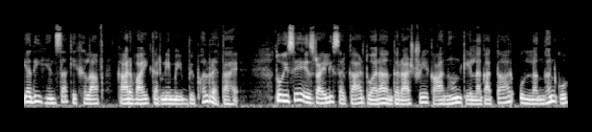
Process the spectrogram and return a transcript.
यदि हिंसा के खिलाफ कार्रवाई करने में विफल रहता है तो इसे इजरायली सरकार द्वारा अंतर्राष्ट्रीय कानून के लगातार उल्लंघन को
